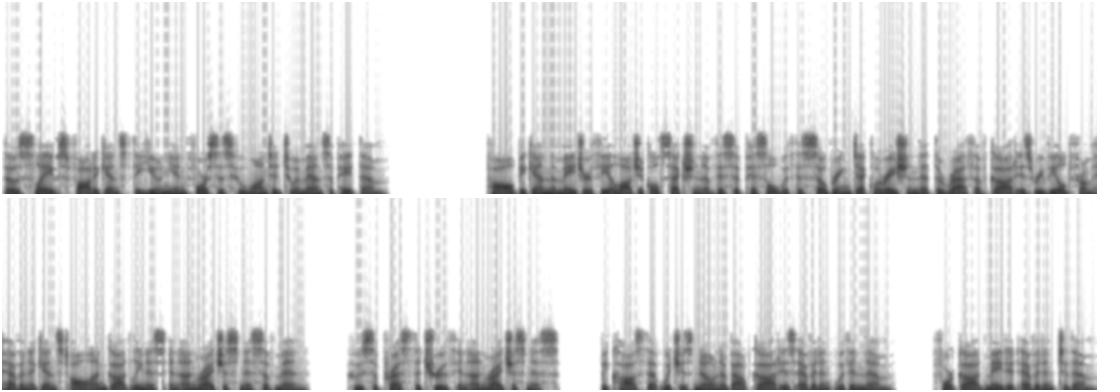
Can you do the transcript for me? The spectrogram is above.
those slaves fought against the Union forces who wanted to emancipate them. Paul began the major theological section of this epistle with the sobering declaration that the wrath of God is revealed from heaven against all ungodliness and unrighteousness of men, who suppress the truth in unrighteousness, because that which is known about God is evident within them, for God made it evident to them.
